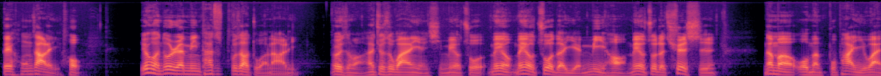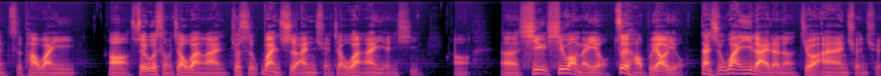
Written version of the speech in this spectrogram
被轰炸了以后。有很多人民他是不知道躲到哪里，为什么？那就是万安演习没有做，没有没有做的严密哈，没有做的确实。那么我们不怕一万，只怕万一啊！所以为什么叫万安？就是万事安全，叫万安演习啊。呃，希希望没有，最好不要有。但是万一来了呢，就要安安全全，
